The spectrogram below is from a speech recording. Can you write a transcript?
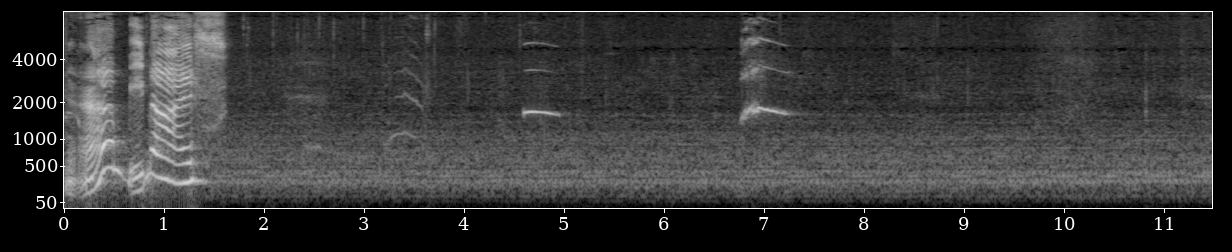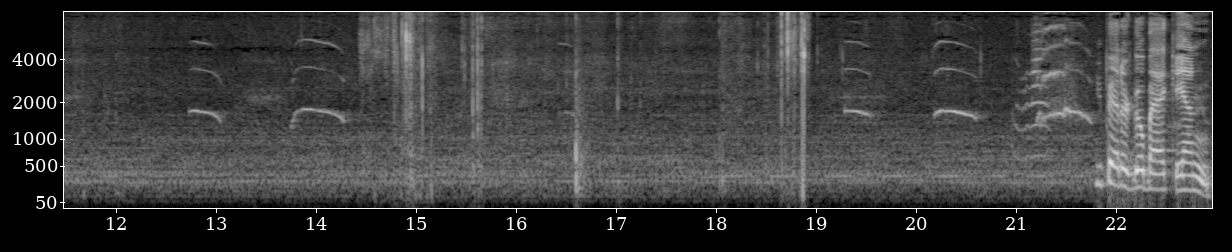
Yeah, be nice. You better go back in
